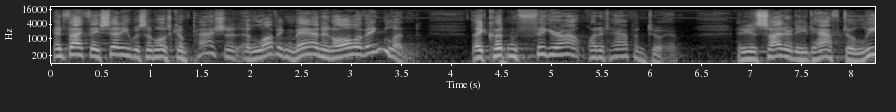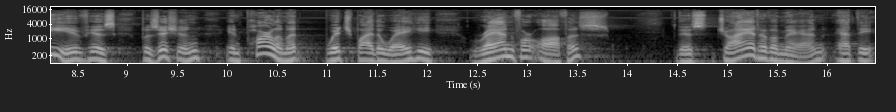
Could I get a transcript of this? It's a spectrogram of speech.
In fact, they said he was the most compassionate and loving man in all of England. They couldn't figure out what had happened to him. And he decided he'd have to leave his position in Parliament, which, by the way, he ran for office this giant of a man at the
